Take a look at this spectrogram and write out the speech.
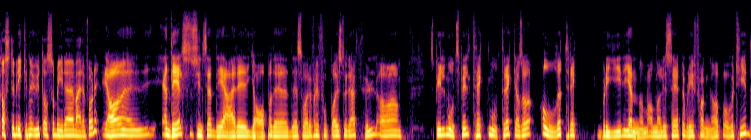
kaste brikkene ut, og så blir det verre for dem? Ja, en del syns jeg det er eh, ja på det, det svaret. Fordi fotballhistorie er full av spill, motspill, trekk, mottrekk. Altså alle trekk blir gjennomanalysert og blir fanga opp over tid.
